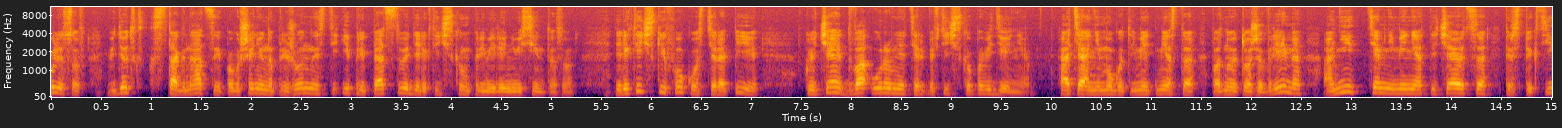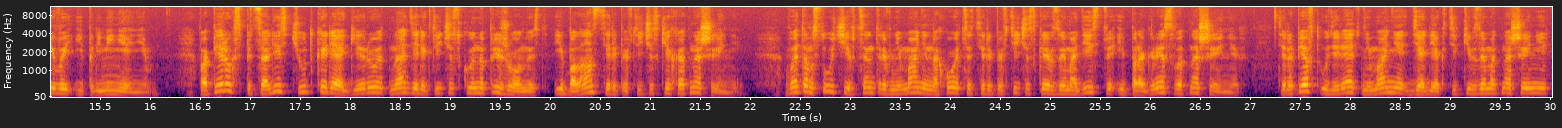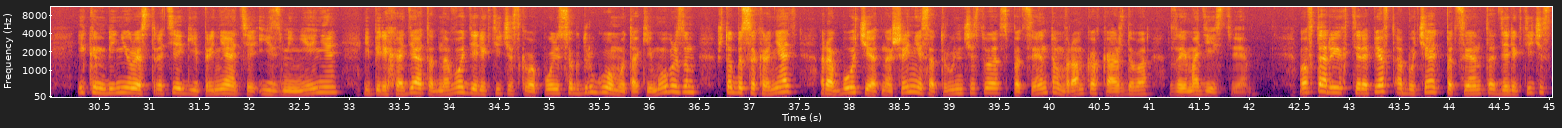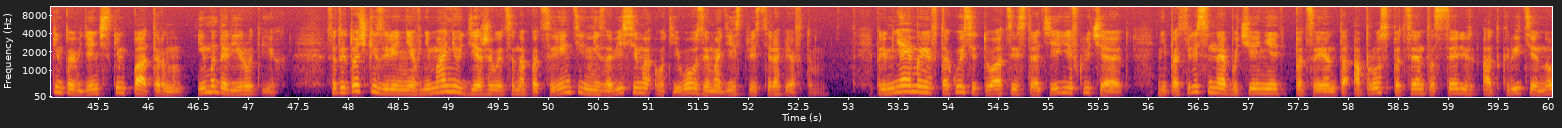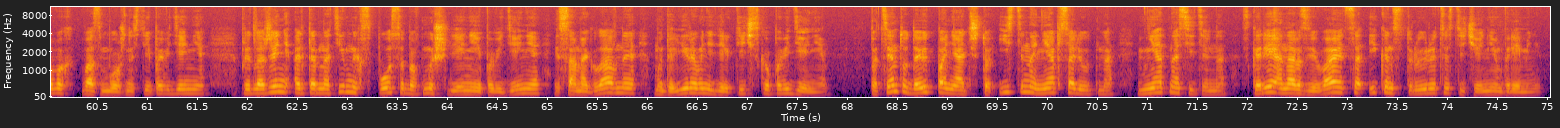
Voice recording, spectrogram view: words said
ведет к стагнации, повышению напряженности и препятствует диалектическому примирению и синтезу. Диалектический фокус терапии включает два уровня терапевтического поведения. Хотя они могут иметь место в одно и то же время, они, тем не менее, отличаются перспективой и применением. Во-первых, специалист чутко реагирует на диалектическую напряженность и баланс терапевтических отношений. В этом случае в центре внимания находится терапевтическое взаимодействие и прогресс в отношениях. Терапевт уделяет внимание диалектике взаимоотношений и, комбинируя стратегии принятия и изменения, и переходя от одного диалектического полюса к другому таким образом, чтобы сохранять рабочие отношения сотрудничества с пациентом в рамках каждого взаимодействия. Во-вторых, терапевт обучает пациента диалектическим поведенческим паттернам и моделирует их. С этой точки зрения внимание удерживается на пациенте независимо от его взаимодействия с терапевтом. Применяемые в такой ситуации стратегии включают непосредственное обучение пациента, опрос пациента с целью открытия новых возможностей поведения, предложение альтернативных способов мышления и поведения и, самое главное, моделирование диалектического поведения. Пациенту дают понять, что истина не абсолютна, не относительно, скорее она развивается и конструируется с течением времени.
